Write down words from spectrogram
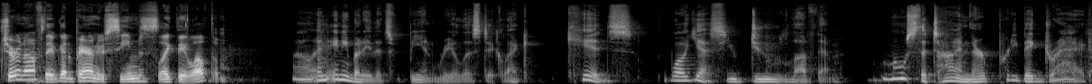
sure enough, they've got a parent who seems like they love them. Well, and anybody that's being realistic, like kids, well, yes, you do love them. Most of the time, they're a pretty big drag.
